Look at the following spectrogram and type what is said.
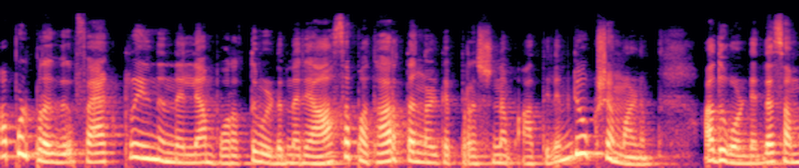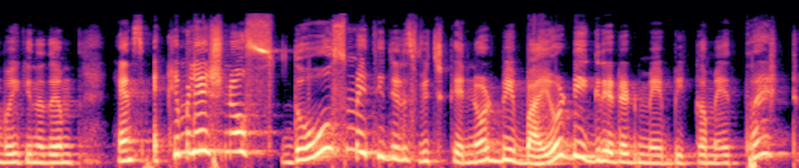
അപ്പോൾ പ്ര ഫാക്ടറിയിൽ നിന്നെല്ലാം പുറത്തു വിടുന്ന രാസപദാർത്ഥങ്ങളുടെ പ്രശ്നം അതിലും രൂക്ഷമാണ്. അതുകൊണ്ട് എന്താ സംഭവിക്കുന്നത്? Hence accumulation of those materials which cannot be biodegraded may become a threat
